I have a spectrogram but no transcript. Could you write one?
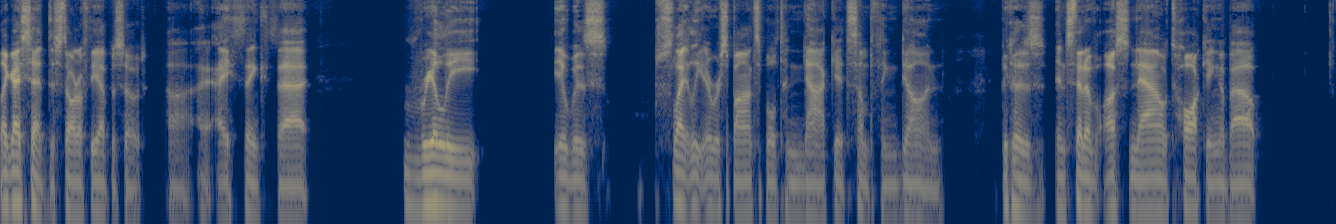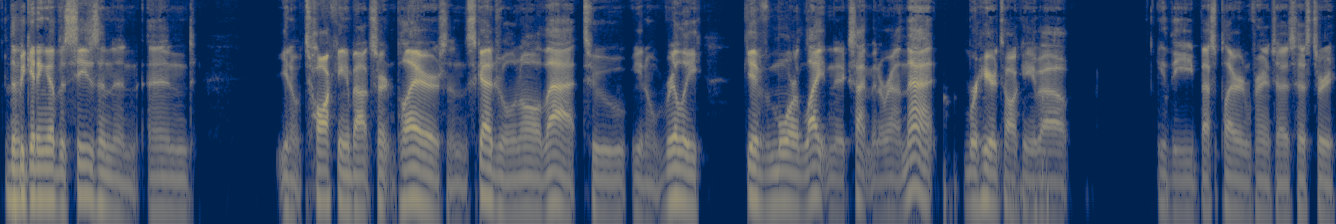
like I said to start off the episode, uh, I, I think that really it was slightly irresponsible to not get something done because instead of us now talking about the beginning of the season and and you know talking about certain players and the schedule and all that to you know really give more light and excitement around that we're here talking about the best player in franchise history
